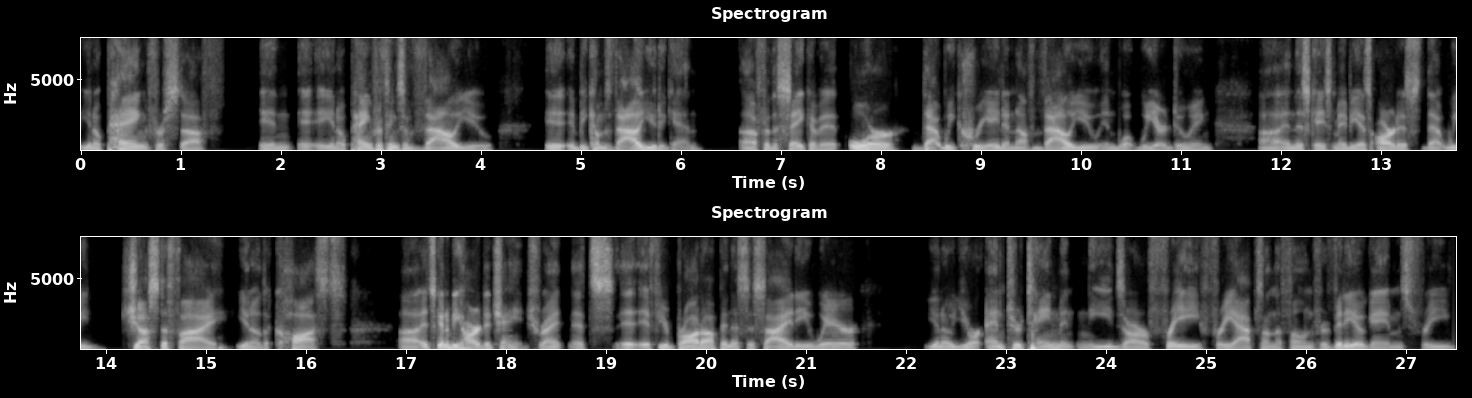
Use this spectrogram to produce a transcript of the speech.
you know paying for stuff in eh, eh, you know paying for things of value it, it becomes valued again uh, for the sake of it, or that we create enough value in what we are doing. Uh, in this case, maybe as artists, that we justify, you know, the costs. Uh, it's going to be hard to change, right? It's if you're brought up in a society where you know your entertainment needs are free free apps on the phone for video games free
